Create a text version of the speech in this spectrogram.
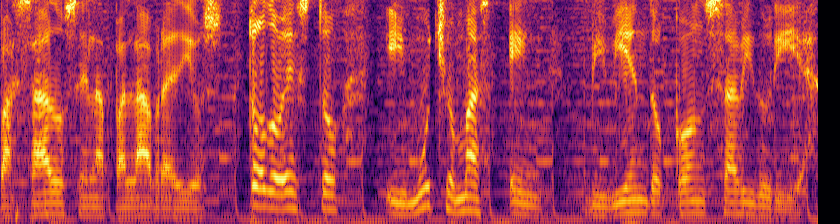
basados en la palabra de Dios. Todo esto y mucho más en Viviendo con Sabiduría.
